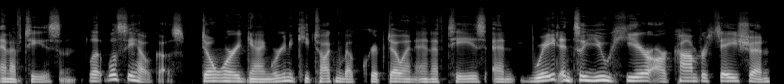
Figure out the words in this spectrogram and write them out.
NFTs, and we'll see how it goes. Don't worry, gang. We're going to keep talking about crypto and NFTs and wait until you hear our conversation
